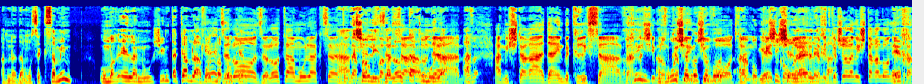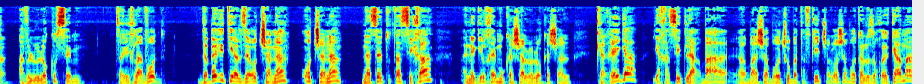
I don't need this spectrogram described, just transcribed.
הבן אדם עושה קסמים הוא מראה לנו שאם אתה קם לעבוד כן, בבוקר זה לא זה לא תעמולה קצת, אתה יודע, מה שלי, הוא כבר לא עשה, אתה יודע, תעמולה, אבל- המשטרה עדיין בקריסה, אחי, ואנשים לא מקבלים תשובות, שבועות, והמוקד קורא, אתה. מתקשר למשטרה לא עונים לך. אבל הוא לא קוסם. צריך לעבוד. דבר איתי על זה עוד שנה עוד שנה נעשה את אותה שיחה אני אגיד לך אם הוא כשל או לא כשל. כרגע יחסית לארבעה ארבעה שבועות שהוא בתפקיד שלוש שבועות אני לא זוכר כמה.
